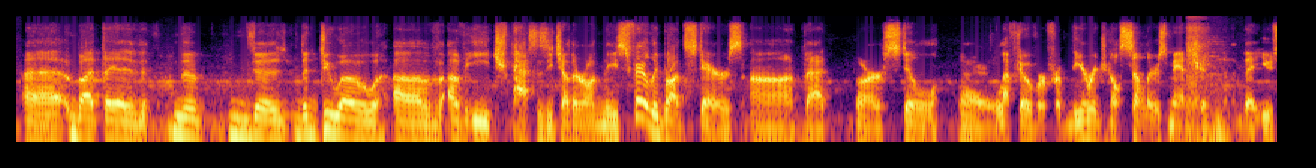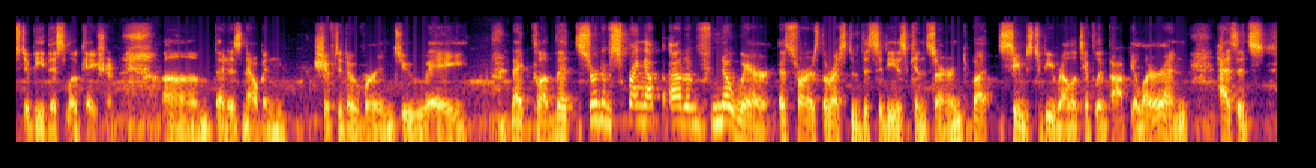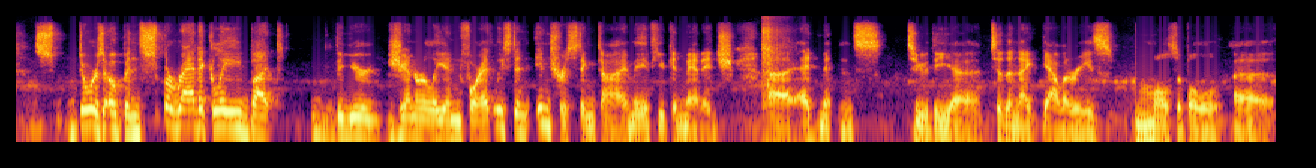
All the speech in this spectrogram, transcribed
Uh, but the the the the duo of of each passes each other on these fairly broad stairs uh, that are still uh, left over from the original seller's mansion that used to be this location um, that has now been shifted over into a nightclub that sort of sprang up out of nowhere as far as the rest of the city is concerned, but seems to be relatively popular and has its doors open sporadically, but you're generally in for at least an interesting time if you can manage uh, admittance to the uh, to the night gallery's multiple uh,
